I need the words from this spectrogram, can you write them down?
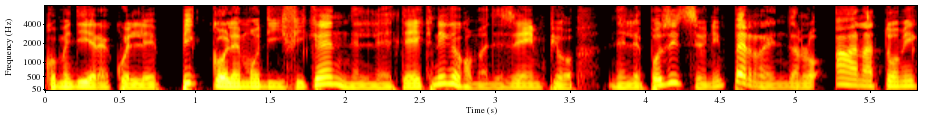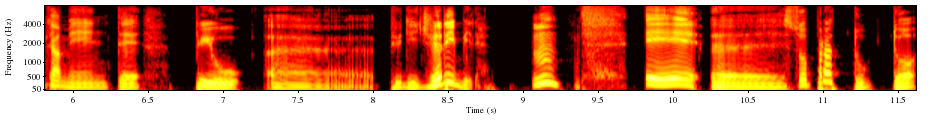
come dire, quelle piccole modifiche nelle tecniche, come ad esempio nelle posizioni, per renderlo anatomicamente più, eh, più digeribile. Mm? E eh, soprattutto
